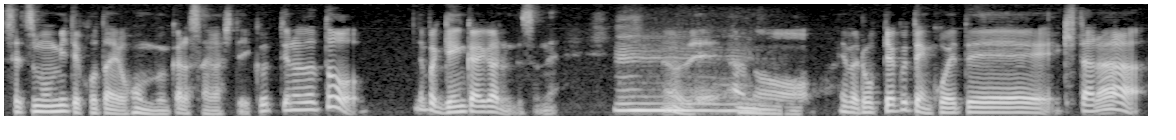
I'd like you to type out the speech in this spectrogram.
説問見て答えを本文から探していくっていうのだと、やっぱり限界があるんですよね。ななので、あ、の、やっぱり600点超えてきたら、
